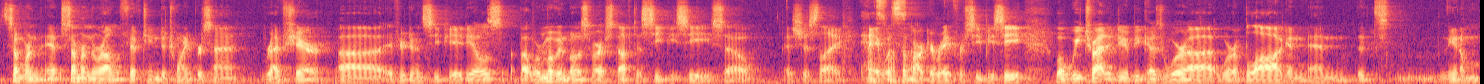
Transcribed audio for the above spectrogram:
somewhere in, somewhere in the realm of 15 to 20 percent rev share uh, if you're doing CPA deals. But we're moving most of our stuff to CPC, so it's just like, hey, That's what's what's the market rate for CPC? What we try to do because we're a we're a blog and and it's you know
